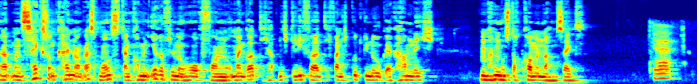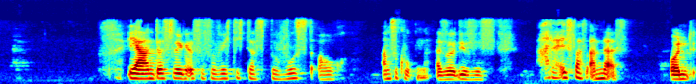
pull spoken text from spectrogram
dann hat man Sex und keinen Orgasmus, dann kommen ihre Filme hoch von, oh mein Gott, ich habe nicht geliefert, ich war nicht gut genug, er kam nicht. Man muss doch kommen nach dem Sex. Ja. Ja, und deswegen ist es so wichtig, das bewusst auch anzugucken. Also dieses, ah, da ist was anders. Und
